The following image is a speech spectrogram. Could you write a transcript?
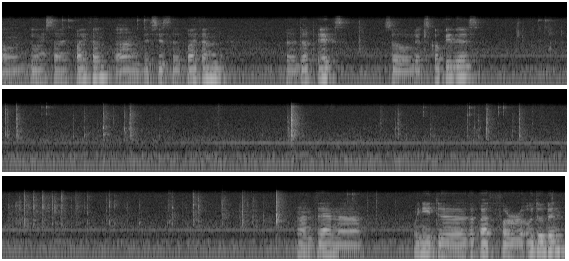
and go inside Python and this is the Python uh, .x. So let's copy this and then uh, we need uh, the path for odoo-bin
